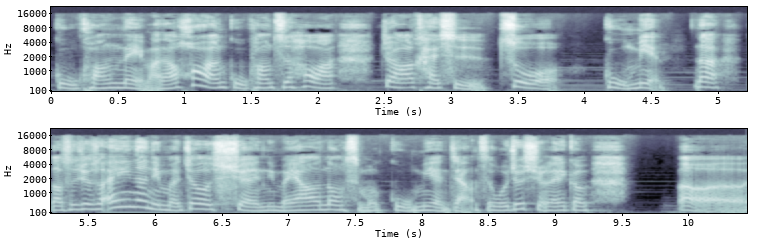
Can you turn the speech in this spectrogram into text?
骨框内嘛，然后画完骨框之后啊，就要开始做鼓面。那老师就说：“哎，那你们就选你们要弄什么鼓面这样子。”我就选了一个呃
